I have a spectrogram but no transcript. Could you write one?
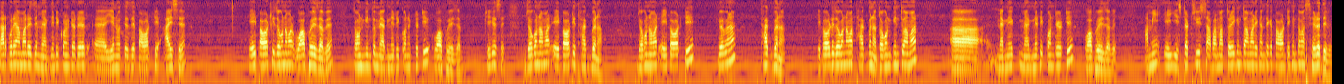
তারপরে আমার এই যে ম্যাগনেটিক কানেক্টরের ইয়েনোতে যে পাওয়ারটি আইছে, এই পাওয়ারটি যখন আমার ওয়াফ হয়ে যাবে, তখন কিন্তু ম্যাগনেটিক কানেক্টরটি ওয়াফ হয়ে যাবে। ঠিক আছে? যখন আমার এই পাওয়ারটি থাকবে না, যখন আমার এই পাওয়ারটি কী হবে না? থাকবে না। এই পাওয়ারটি যখন আমার থাকবে না, তখন কিন্তু আমার ম্যাগনেটিক ম্যাগনেটিক কন্ট্রাক্টরটি অফ হয়ে যাবে। আমি এই স্টার্ট সুইচ চাপার মাত্রই কিন্তু আমার এখান থেকে পাওয়ারটি কিন্তু আমার ছেড়ে দেবে।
